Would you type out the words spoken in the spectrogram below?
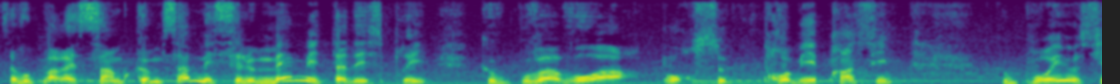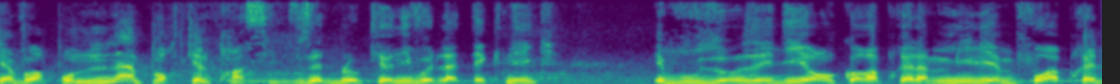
Ça vous paraît simple comme ça, mais c'est le même état d'esprit que vous pouvez avoir pour ce premier principe, que vous pourriez aussi avoir pour n'importe quel principe. Vous êtes bloqué au niveau de la technique, et vous osez dire encore après la millième fois, après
